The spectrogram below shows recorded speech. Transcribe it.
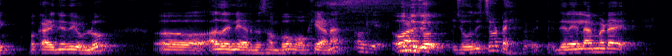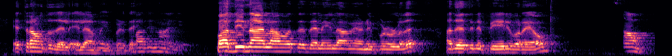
ഇപ്പൊ കഴിഞ്ഞതേ ഉള്ളൂ. അത് തന്നെയായിരുന്നു സംഭവം. ഓക്കെയാണ്. ഒന്ന് ചോദിച്ചോട്ടെ. ദലൈലാമയുടെ എത്രാമത്തെ ദലൈലാമ ഇപ്പോഴത്തെ? പതിനാലാമത്തെ ദലൈലാമയാണ് ഇപ്പോഴുള്ളത്. അദ്ദേഹത്തിന്റെ പേര് ആ.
